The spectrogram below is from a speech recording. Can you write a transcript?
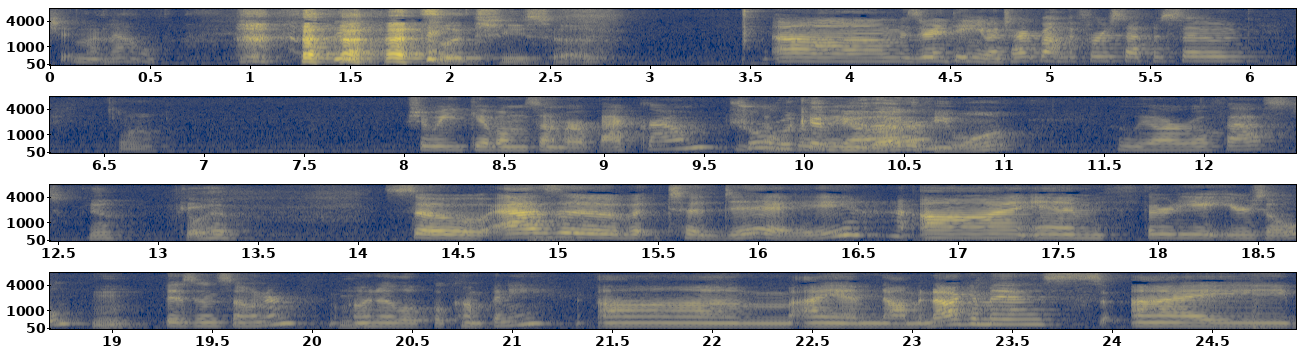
shit in my mouth. That's what she said. Um, is there anything you want to talk about in the first episode? Well, Should we give them some of our background? sure, we who could do that if you want. Who we are, real fast. Yeah, go ahead. So as of today, I am 38 years old, Mhm. business owner, own a local company. Um, I am non-monogamous. I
